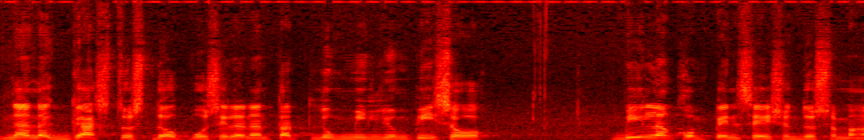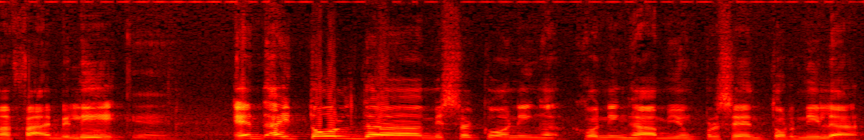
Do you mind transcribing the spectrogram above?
na naggastos daw po sila ng 3 milyong piso bilang compensation doon sa mga family. Okay. And I told uh, Mr. Conning, Cunningham, yung presenter nila,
